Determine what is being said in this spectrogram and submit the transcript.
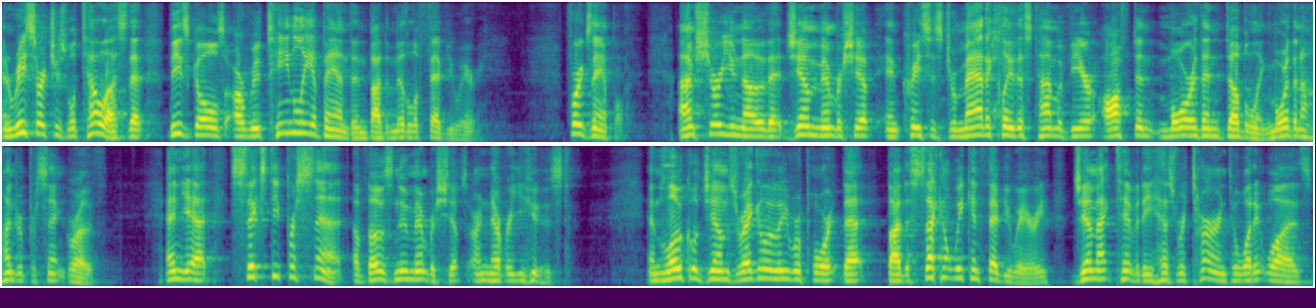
And researchers will tell us that these goals are routinely abandoned by the middle of February. For example, I'm sure you know that gym membership increases dramatically this time of year, often more than doubling, more than 100% growth. And yet, 60% of those new memberships are never used. And local gyms regularly report that by the second week in February, gym activity has returned to what it was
